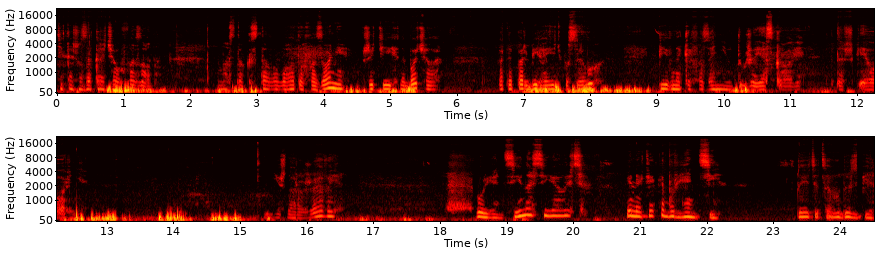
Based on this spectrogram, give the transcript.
Тільки що закричав фазан. У нас так стало багато фазанів, в житті їх не бачила. А тепер бігають по селу півники фазанів дуже яскраві, пташки гарні. Ніжно-рожевий. Бур'янці насіялись. І не тільки бур'янці. Здається, це водозбір.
